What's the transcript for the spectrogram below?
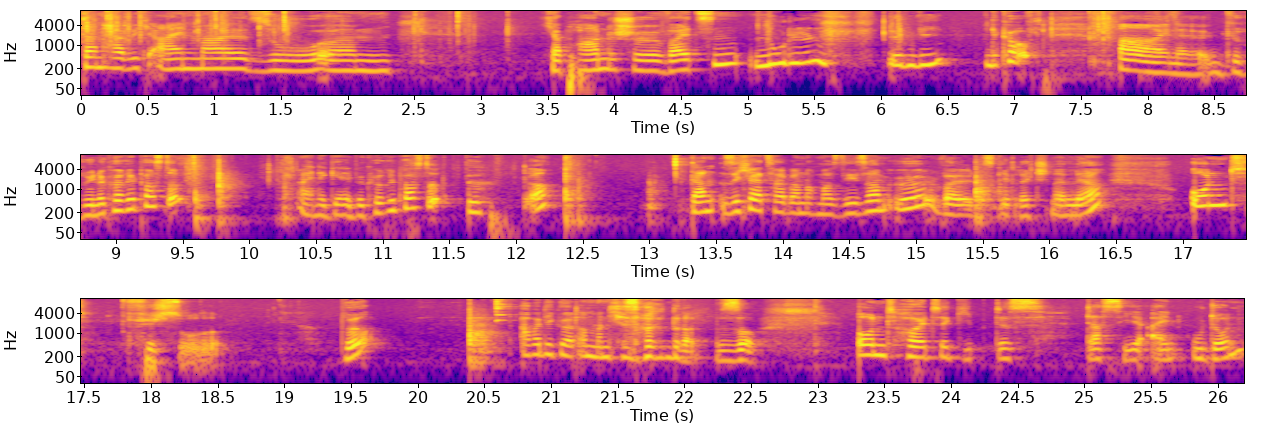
Dann habe ich einmal so ähm, japanische Weizennudeln irgendwie gekauft. Eine grüne Currypaste. Eine gelbe Currypaste. Da. Dann sicherheitshalber nochmal Sesamöl, weil das geht recht schnell leer. Und Fischsoße. Aber die gehört an manche Sachen dran. So. Und heute gibt es das hier, ein Udon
